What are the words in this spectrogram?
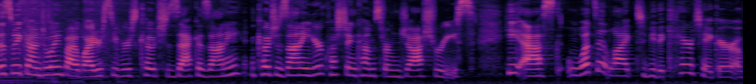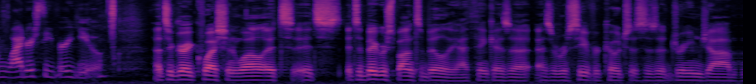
This week I'm joined by wide receivers coach Zach Azzanni. Coach Azzanni, your question comes from Josh Reese. He asks, what's it like to be the caretaker of wide receiver U? That's a great question. Well, it's, it's, it's a big responsibility. I think as a, as a receiver coach, this is a dream job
